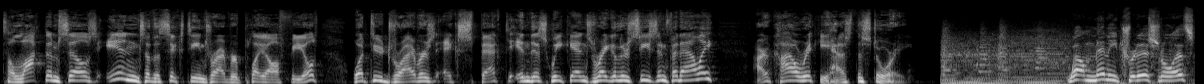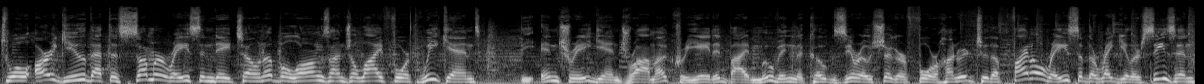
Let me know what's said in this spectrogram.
to lock themselves into the 16 driver playoff field. What do drivers expect in this weekend's regular season finale? Our Kyle Rickey has the story. While many traditionalists will argue that the summer race in Daytona belongs on July 4th weekend, the intrigue and drama created by moving the Coke Zero Sugar 400 to the final race of the regular season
